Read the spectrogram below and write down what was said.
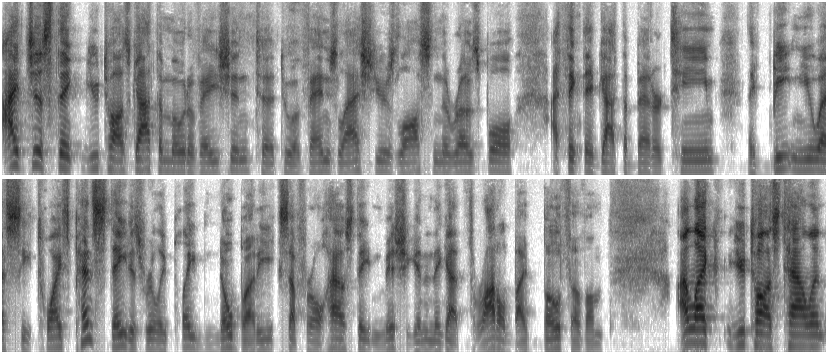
I just think Utah's got the motivation to to avenge last year's loss in the Rose Bowl. I think they've got the better team. They've beaten USC twice. Penn State has really played nobody except for Ohio State and Michigan, and they got throttled by both of them. I like Utah's talent.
